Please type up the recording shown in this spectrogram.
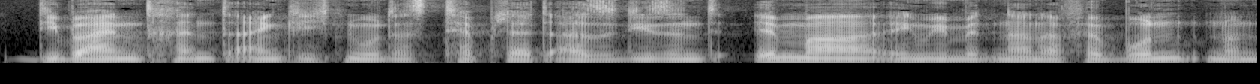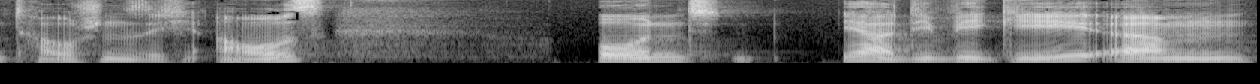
die beiden trennt eigentlich nur das Tablet. Also die sind immer irgendwie miteinander verbunden und tauschen sich aus. Und ja, die WG, ähm,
